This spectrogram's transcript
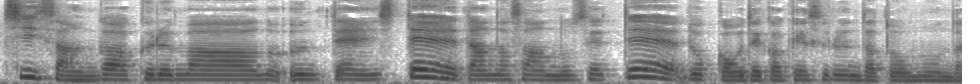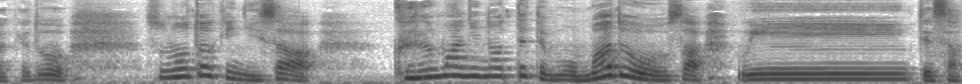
C さんが車の運転して旦那さん乗せてどっかお出かけするんだと思うんだけどその時にさ車に乗ってても窓をさウィーンってさ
